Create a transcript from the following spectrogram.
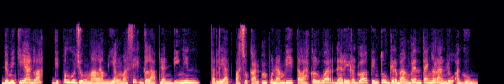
Demikianlah, di penghujung malam yang masih gelap dan dingin, terlihat pasukan Empu Nambi telah keluar dari regol pintu gerbang benteng Randu Agung.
